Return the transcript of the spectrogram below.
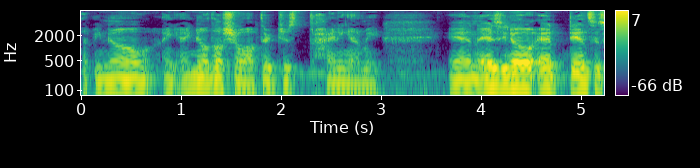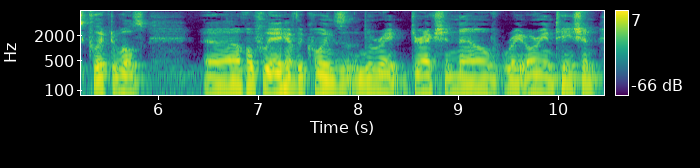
let me know. I, I, know they'll show up. They're just hiding on me. And as you know, at Dancer's Collectibles, uh, hopefully I have the coins in the right direction now, right orientation.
